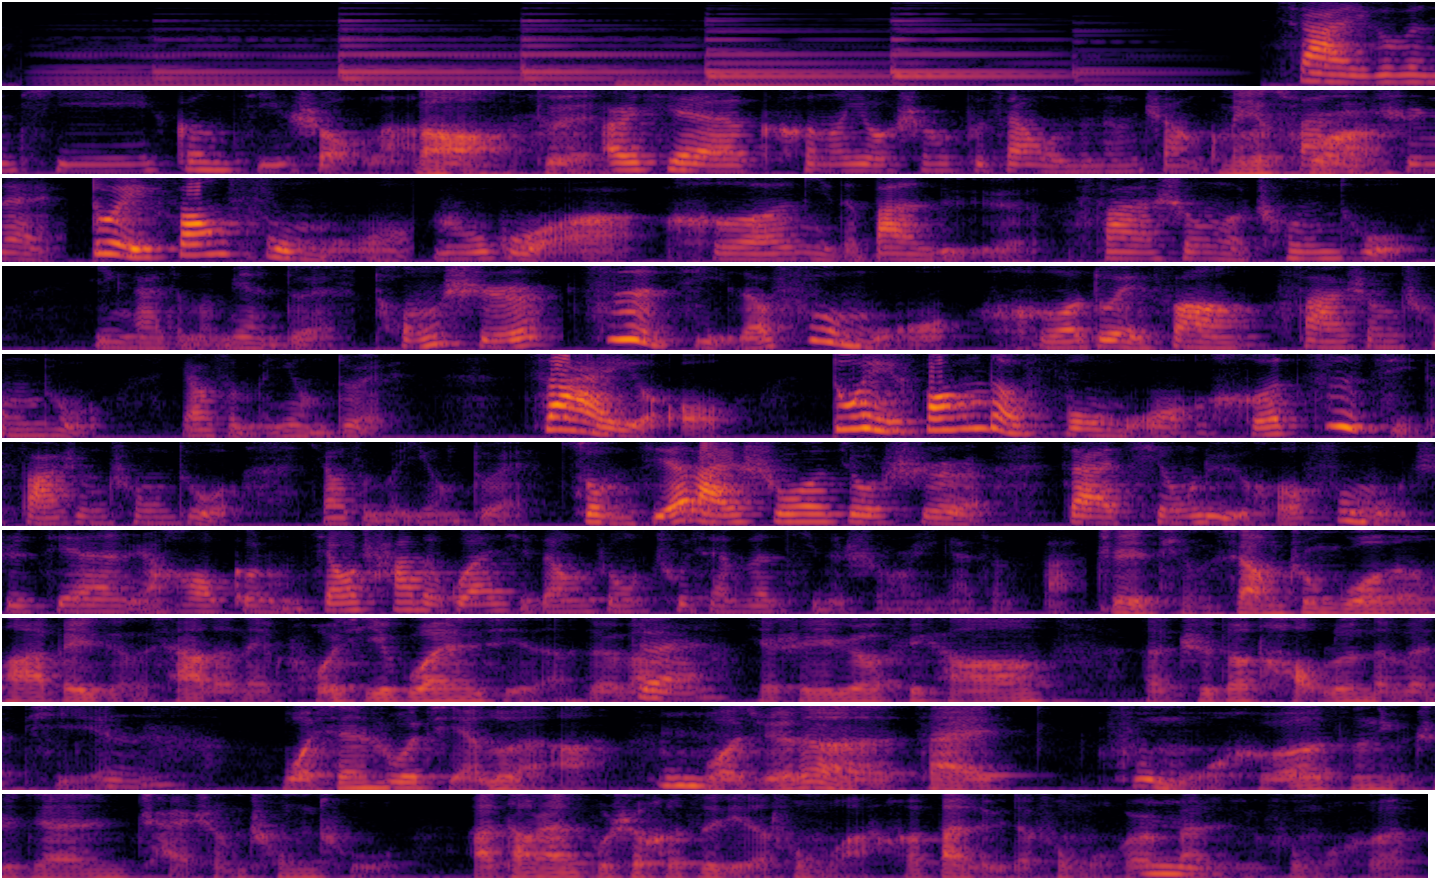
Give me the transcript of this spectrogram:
下一个问题更棘手了。啊，对，而且可能有时候不在我们能掌控的范围之内。对方父母如果和你的伴侣发生了冲突，应该怎么面对？同时，自己的父母和对方发生冲突，要怎么应对？再有。对方的父母和自己发生冲突，要怎么应对？总结来说，就是在情侣和父母之间，然后各种交叉的关系当中出现问题的时候，应该怎么办？这挺像中国文化背景下的那婆媳关系的，对吧？对，也是一个非常呃值得讨论的问题。嗯我先说结论啊，我觉得在父母和子女之间产生冲突啊，当然不是和自己的父母啊，和伴侣的父母或者伴侣父母和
